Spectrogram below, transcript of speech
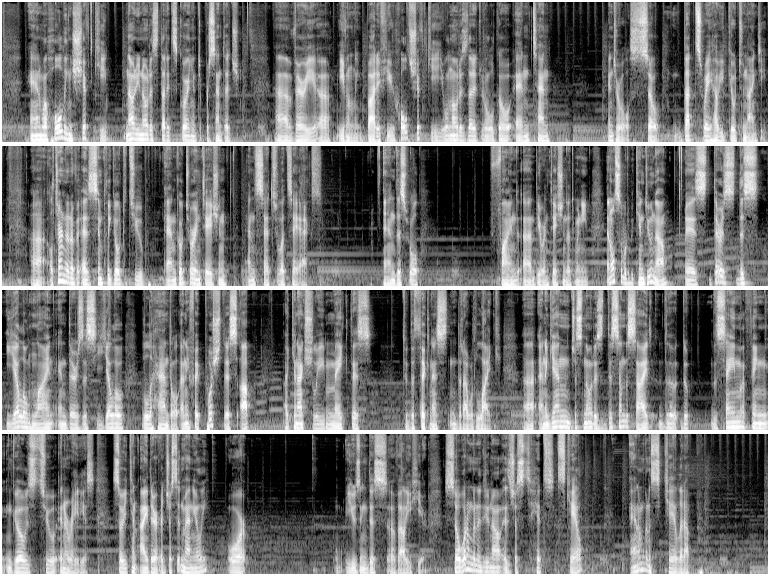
And while holding shift key, now you notice that it's going into percentage uh, very uh, evenly. But if you hold shift key, you will notice that it will go in 10 intervals. So that's way how you go to 90. Uh, alternative is simply go to tube and go to orientation and set to let's say X. And this will find uh, the orientation that we need. And also what we can do now is there's this yellow line and there's this yellow little handle. And if I push this up, I can actually make this to the thickness that I would like. Uh, and again, just notice this on the side, the, the, the same thing goes to inner radius. So you can either adjust it manually or using this uh, value here. So what I'm going to do now is just hit scale and I'm going to scale it up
